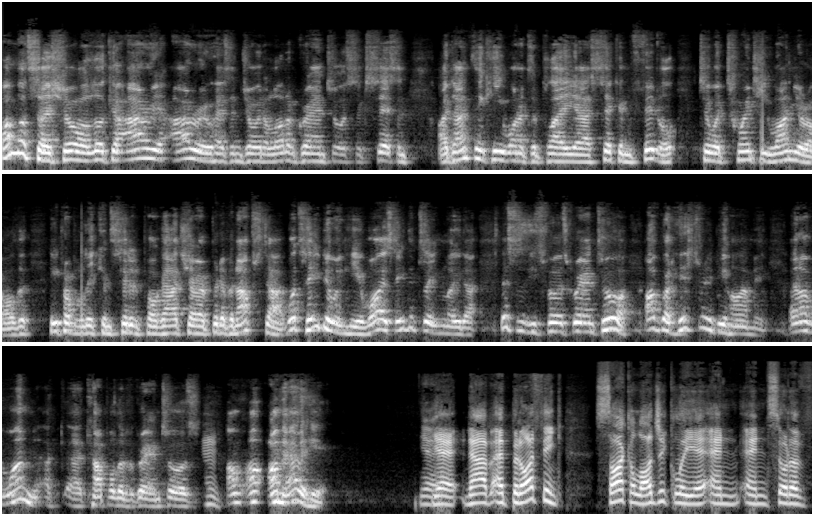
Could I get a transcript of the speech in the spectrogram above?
I'm not so sure. Look, uh, Ari, Aru has enjoyed a lot of Grand Tour success, and I don't think he wanted to play uh, second fiddle to a 21 year old. He probably considered Pogacar a bit of an upstart. What's he doing here? Why is he the team leader? This is his first Grand Tour. I've got history behind me, and I've won a, a couple of Grand Tours. Mm. I'm, I'm out of here. Yeah. Yeah, no, but, but I think psychologically and and sort of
